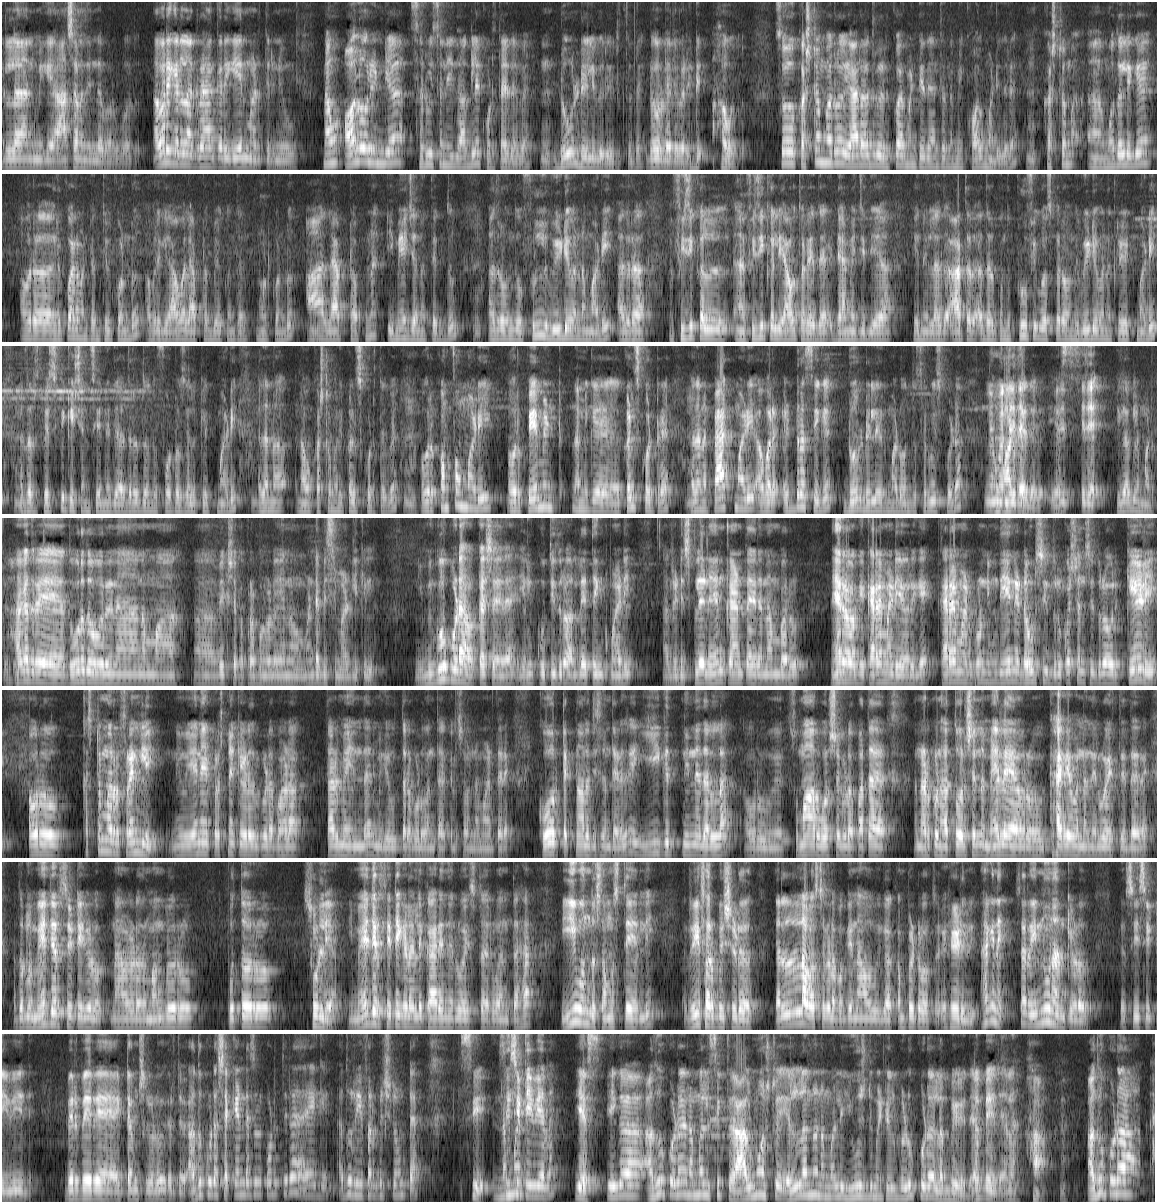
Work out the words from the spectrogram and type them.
ಇಲ್ಲ ನಿಮಗೆ ಹಾಸನದಿಂದ ಬರ್ಬೋದು ಅವರಿಗೆಲ್ಲ ಗ್ರಾಹಕರಿಗೆ ಏನು ಮಾಡ್ತೀರಿ ನೀವು? ನಾವು ಆಲ್ ಓವರ್ ಇಂಡಿಯಾ ಸರ್ವಿಸನ್ನು ಈಗಾಗಲೇ ಕೊಡ್ತಾ ಇದ್ದೇವೆ. ಡೋರ್ ಡೆಲಿವರಿ ಇರ್ತದೆ. ಡೋರ್ ಡೆಲಿವರಿ ಹೌದು. ಸೊ ಕಸ್ಟಮರು ಯಾರಾದರೂ ರಿಕ್ವೈರ್ಮೆಂಟ್ ಇದೆ ಅಂತ ನಮಗೆ ಕಾಲ್ ಮಾಡಿದರೆ ಕಸ್ಟಮರ್ ಮೊದಲಿಗೆ ಅವರ ರಿಕ್ವೈರ್ಮೆಂಟ್ ಅಂತ ತಿಳ್ಕೊಂಡು ಅವರಿಗೆ ಯಾವ ಲ್ಯಾಪ್ಟಾಪ್ ಬೇಕು ಅಂತ ನೋಡಿಕೊಂಡು ಆ ಲ್ಯಾಪ್ಟಾಪ್ನ ಇಮೇಜನ್ನು ತೆಗೆದು ಅದರ ಒಂದು ಫುಲ್ ವೀಡಿಯೋವನ್ನು ಮಾಡಿ ಅದರ ಫಿಸಿಕಲ್ ಫಿಸಿಕಲ್ ಯಾವ ಥರ ಇದೆ? ಡ್ಯಾಮೇಜ್ ಇದೆಯಾ? ಏನಿಲ್ಲ? ಅದು ಆ ಥರ ಅದಕ್ಕೊಂದು ಪ್ರೂಫಿಗೋಸ್ಕರ ಒಂದು ವಿಡಿಯೋವನ್ನು ಕ್ರಿಯೇಟ್ ಮಾಡಿ ಅದರ ಸ್ಪೆಸಿಫಿಕೇಷನ್ಸ್ ಏನಿದೆ ಅದರದ್ದೊಂದು ಫೋಟೋಸ್ ಎಲ್ಲ ಕ್ಲಿಕ್ ಮಾಡಿ ಅದನ್ನು ನಾವು ಕಸ್ಟಮರಿಗೆ ಕಳಿಸ್ಕೊಡ್ತೇವೆ. ಅವರು ಕನ್ಫರ್ಮ್ ಮಾಡಿ ಅವ್ರ ಪೇಮೆಂಟ್ ನಮಗೆ ಕಳಿಸ್ಕೊಟ್ರೆ ಅದನ್ನು ಪ್ಯಾಕ್ ಮಾಡಿ ಅವರ ಅಡ್ರೆಸ್ಸಿಗೆ ಡೋರ್ ಡೆಲಿವರಿ ಮಾಡುವಂಥ ಸರ್ವಿಸ್ ಕೂಡ ಮಾಡ್ತಾ ಇದ್ದೇವೆ. ಇದೆ. ಈಗಾಗಲೇ ಮಾಡ್ತೇವೆ ಹಾಗಾದರೆ ದೂರದ ಊರಿನ ನಮ್ಮ ವೀಕ್ಷಕ ಪ್ರಭುಗಳು ಏನು ಮಂಡೆ ಬಿಸಿ ಮಾಡಲಿಕ್ಕಿಲ್ಲ. ನಿಮಗೂ ಕೂಡ ಅವಕಾಶ ಇದೆ. ಎಲ್ಲಿ ಕೂತಿದ್ರು ಅಲ್ಲೇ ಥಿಂಕ್ ಮಾಡಿ ಅಲ್ಲಿ ಡಿಸ್ಪ್ಲೇನ ಏನು ಕಾಣ್ತಾ ಇದೆ ನಂಬರು ನೇರವಾಗಿ ಕರೆ ಮಾಡಿ ಅವರಿಗೆ. ಕರೆ ಮಾಡಿಕೊಂಡು ನಿಮ್ದು ಏನೇ ಡೌಟ್ಸ್ ಇದ್ದರು ಕ್ವಶನ್ಸ್ ಇದ್ದರು ಅವ್ರಿಗೆ ಕೇಳಿ, ಅವರು ಕಸ್ಟಮರ್ ಫ್ರೆಂಡ್ಲಿ ನೀವು ಏನೇ ಪ್ರಶ್ನೆ ಕೇಳಿದ್ರು ಕೂಡ ಬಹಳ ತಾಳ್ಮೆಯಿಂದ ನಿಮಗೆ ಉತ್ತರ ಕೊಡುವಂಥ ಕೆಲಸವನ್ನು ಮಾಡ್ತಾರೆ. ಕೋರ್ ಟೆಕ್ನಾಲಜೀಸ್ ಅಂತ ಹೇಳಿದ್ರೆ ಈಗ ನಿನ್ನೆದಲ್ಲ, ಅವರು ಸುಮಾರು ವರ್ಷಗಳ ಪಥ ನಡ್ಕೊಂಡು ಹತ್ತು ವರ್ಷದ ಮೇಲೆ ಅವರು ಕಾರ್ಯವನ್ನು ನಿರ್ವಹಿಸ್ತಿದ್ದಾರೆ. ಅದರಲ್ಲೂ ಮೇಜರ್ ಸಿಟಿಗಳು ನಾವು ಹೇಳೋದು ಮಂಗಳೂರು, ಪುತ್ತೂರು, ಸುಳ್ಯ, ಈ ಮೇಜರ್ ಸಿಟಿಗಳಲ್ಲಿ ಕಾರ್ಯನಿರ್ವಹಿಸ್ತಾ ಇರುವಂತಹ ಈ ಒಂದು ಸಂಸ್ಥೆಯಲ್ಲಿ ರೀಫರ್ಬಿಶ್ಡ್ ಎಲ್ಲ ವಸ್ತುಗಳ ಬಗ್ಗೆ ನಾವು ಈಗ ಕಂಪ್ಯೂಟರ್ ಹೇಳಿದ್ವಿ. ಹಾಗೆಯೇ ಸರ್ ಇನ್ನೂ ನಾನು ಕೇಳೋದು. ಸಿ ಸಿ ಟಿ ವಿ ಇದೆ. ಬೇರೆ ಬೇರೆ ಐಟಮ್ಸ್ಗಳು ಇರ್ತವೆ. ಅದು ಕೂಡ ಸೆಕೆಂಡ್ ಡೇಸಲ್ಲಿ ಕೊಡ್ತೀರಾ ಹೇಗೆ? ಅದು ರೀಫರ್ಬಿಶ್ಡ್ ಉಂಟಾ? C C C T V ಅಲ್ಲ? ಎಸ್ ಈಗ ಅದು ಕೂಡ ನಮ್ಮಲ್ಲಿ ಸಿಗ್ತದೆ. ಆಲ್ಮೋಸ್ಟ್ ಎಲ್ಲನೂ ನಮ್ಮಲ್ಲಿ ಯೂಸ್ಡ್ ಮೆಟೀರಿಯಲ್ಗಳು ಕೂಡ ಲಭ್ಯವಿದೆ. ಲಭ್ಯ ಇದೆ ಅಲ್ಲ ಹಾ. ಅದು ಕೂಡ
